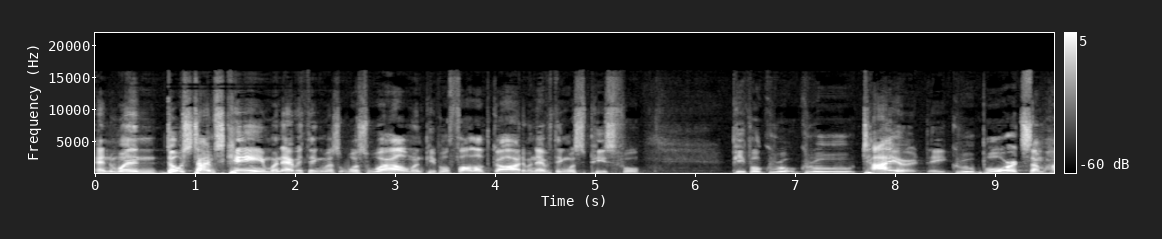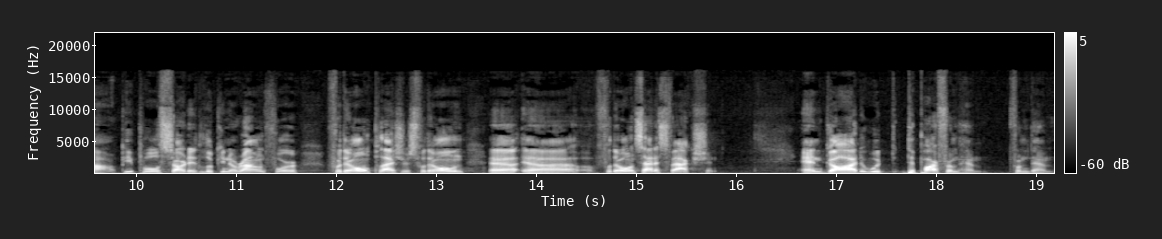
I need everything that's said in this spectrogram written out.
And when those times came, when everything was, was well, when people followed God, when everything was peaceful, people grew, grew tired. They grew bored somehow. People started looking around for, for their own pleasures, for their own, uh, uh, for their own satisfaction. And God would depart from him, from them.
